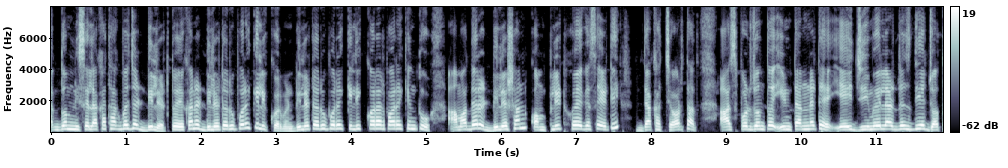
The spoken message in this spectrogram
একদম নিচে লেখা থাকবে যে ডিলেট তো এখানে ডিলেটের উপরে ক্লিক করবেন। ডিলেটের উপরে ক্লিক করার পরে কিন্তু আমাদের ডিলেশন কমপ্লিট হয়ে গেছে এটি দেখাচ্ছে। অর্থাৎ আজ পর্যন্ত ইন্টারনেটে এই জিমেইল অ্যাড্রেস দিয়ে যত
